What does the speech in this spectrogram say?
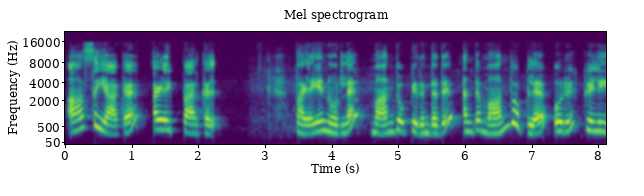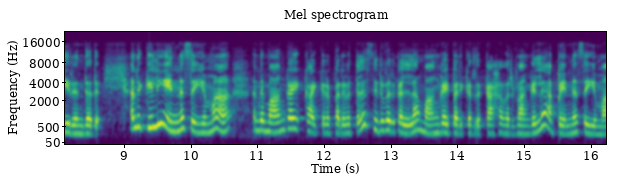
ஆசையாக அழைப்பார்கள். பழையனூரில் மாந்தோப்பு இருந்தது. அந்த மாந்தோப்பில் ஒரு கிளி இருந்தது. அந்த கிளி என்ன செய்யுமா? அந்த மாங்காய் காய்க்கிற பருவத்தில் சிறுவர்கள்லாம் மாங்காய் பறிக்கிறதுக்காக வருவாங்கல்ல? அப்போ என்ன செய்யுமா?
